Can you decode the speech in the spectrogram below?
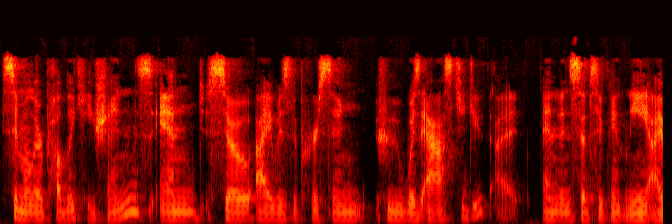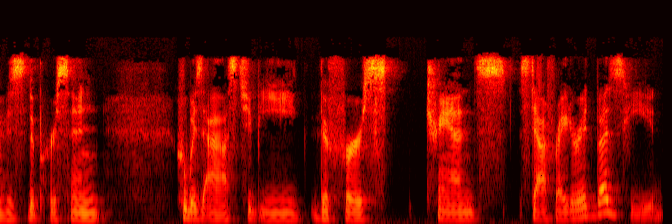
similar publications. And so I was the person who was asked to do that. And then subsequently I was the person who was asked to be the first trans staff writer at BuzzFeed.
